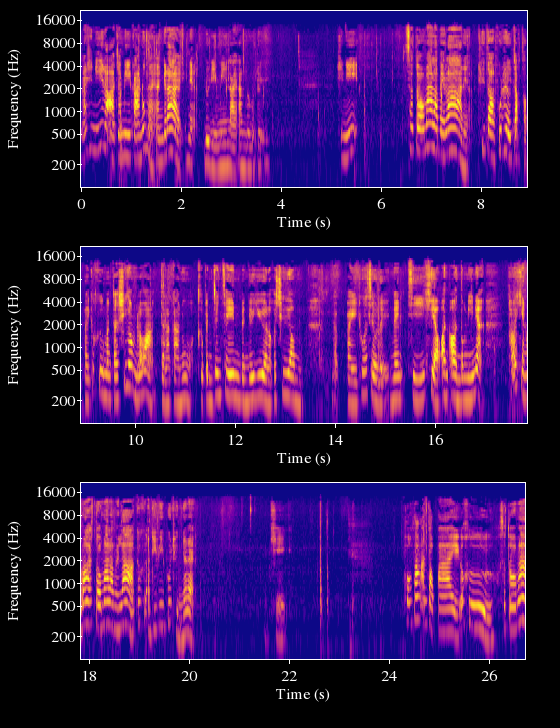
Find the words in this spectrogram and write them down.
และทีนี้เราอาจจะมีการนุ่มหลายอันก็ได้ เนี่ยดูดิมีหลายอันไปหมดเลย ทีนี้สโตมาลาเมล่าเนี่ยที่จะพูดให้รู้จักต่อไปก็คือมันจะเชื่อมระหว่างแต่ละการนุ่มคือเป็นเส้นๆเป็นเยื่อๆแล้วก็เชื่อมแบบไปทั่วเซลล์เลย ในสีเขียวอ่อนๆตรงนี้เนี่ยเขาเขียนว่าสโตมาลาเมล่าก็คืออันที่พี่พูดถึงนี่แหละโอเค โครงสร้างอันต่อไปก็คือสโตมา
